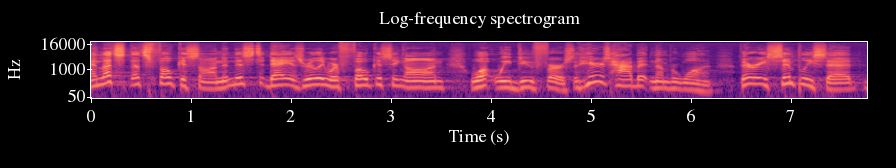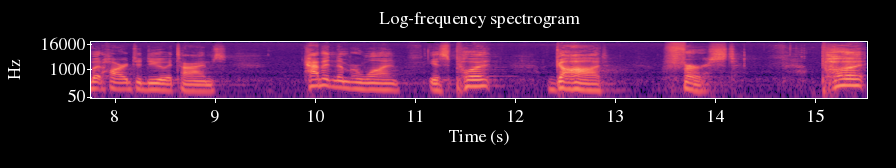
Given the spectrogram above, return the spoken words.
And let's, let's focus on, and this today is really we're focusing on what we do first. And here's habit number one. Very simply said, but hard to do at times. Habit number one is put God first. Put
